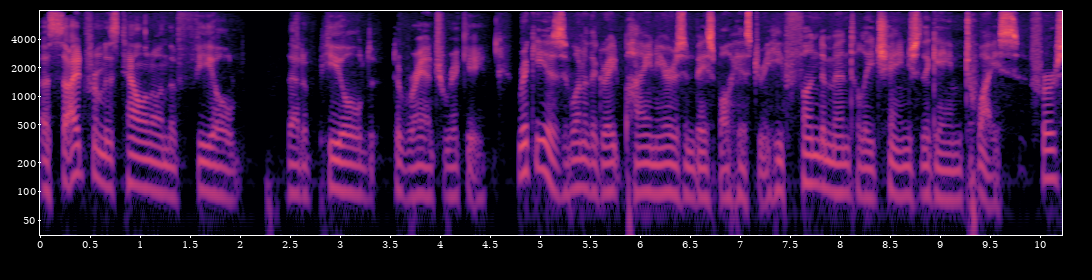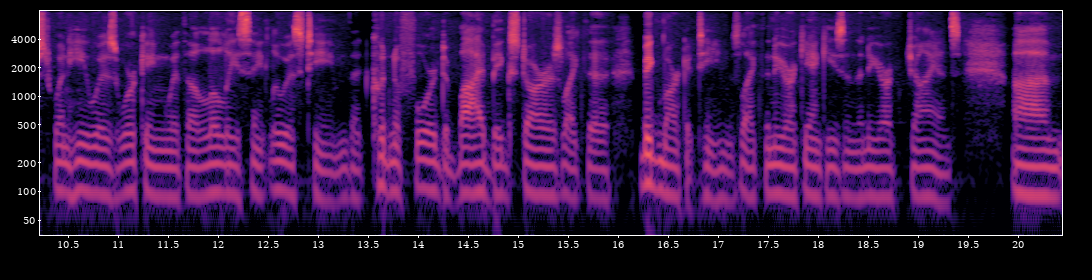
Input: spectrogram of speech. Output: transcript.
aside from his talent on the field, that appealed to Branch Rickey? Rickey is one of the great pioneers in baseball history. He fundamentally changed the game twice. First, when he was working with a lowly St. Louis team that couldn't afford to buy big stars like the big market teams, like the New York Yankees and the New York Giants, um,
